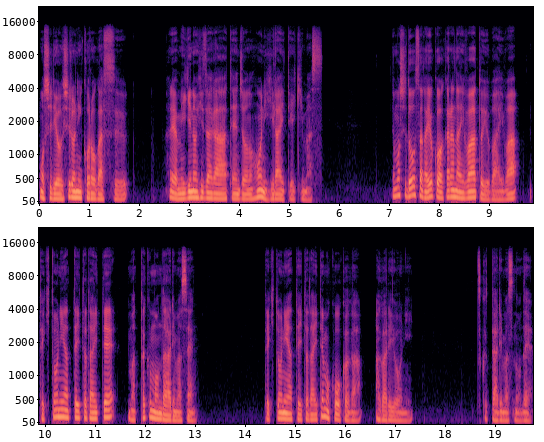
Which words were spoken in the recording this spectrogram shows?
お尻を後ろに転がすあるいは右の膝が天井の方に開いていきます。でもし動作がよくわからないわという場合は適当にやっていただいて全く問題ありません。適当にやっていただいても効果が上がるように作ってありますので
